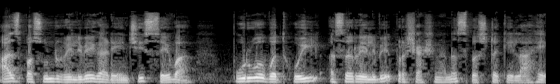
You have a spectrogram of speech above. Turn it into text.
आजपासून रेल्वे गाड्यांची सेवा पूर्ववत होईल असं रेल्वे प्रशासनानं स्पष्ट केलं आहे.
